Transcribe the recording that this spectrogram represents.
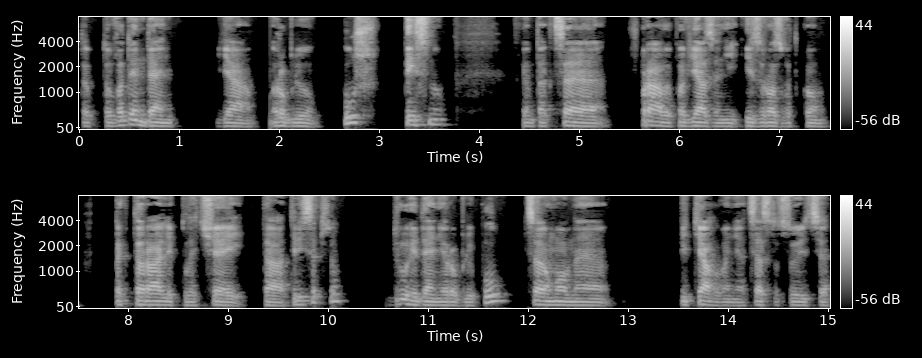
Тобто в один день я роблю push, тисну. Так, це вправи пов'язані із розвитком пекторалі, плечей та трісепсу. Другий день я роблю пул, це умовне підтягування, це стосується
